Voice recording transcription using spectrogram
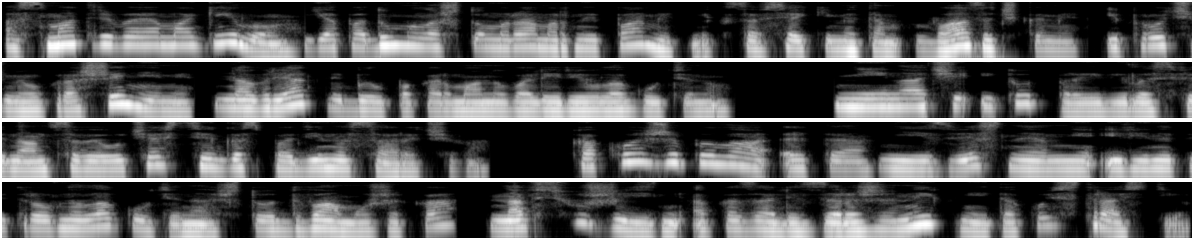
Осматривая могилу, я подумала, что мраморный памятник со всякими там вазочками и прочими украшениями навряд ли был по карману Валерию Лагутину. Не иначе и тут проявилось финансовое участие господина Сарычева. Какой же была эта неизвестная мне Ирина Петровна Лагутина, что два мужика на всю жизнь оказались заражены к ней такой страстью?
